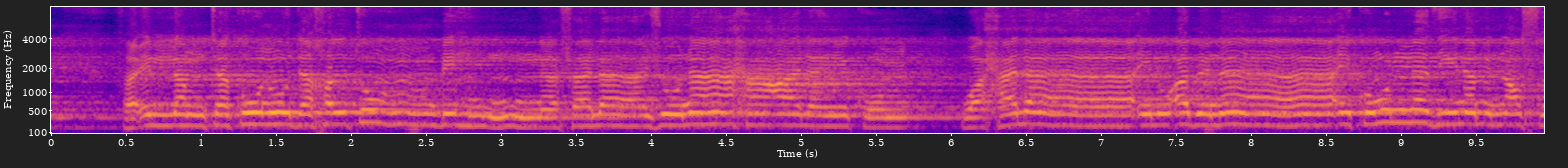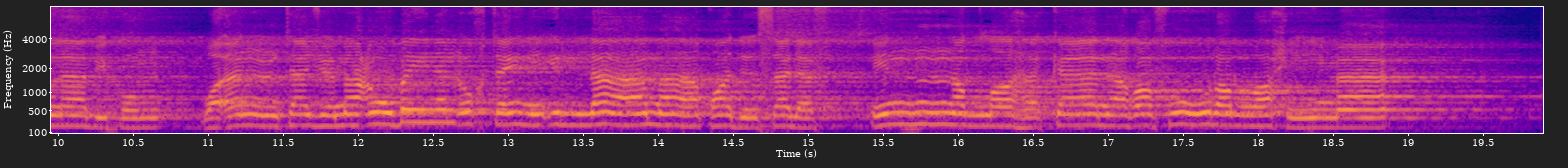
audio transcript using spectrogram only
فإن لم تكونوا دخلتم بهن فلا جناح عليكم وحلائل أبنائكم الذين من أصلابكم وأن تجمعوا بين الأختين إلا ما قد سلف إن الله كان غفورا رحيماً.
